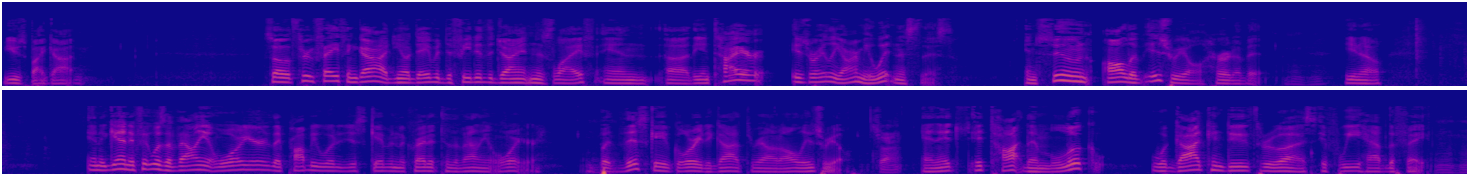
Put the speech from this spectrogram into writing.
used by God. So through faith in God, you know, David defeated the giant in his life, and uh, the entire Israeli army witnessed this. And soon all of Israel heard of it. Mm-hmm. You know. And again, if it was a valiant warrior, they probably would have just given the credit to the valiant warrior. Mm-hmm. But this gave glory to God throughout all Israel. That's right. And it it taught them, look what God can do through us if we have the faith. Mm-hmm.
